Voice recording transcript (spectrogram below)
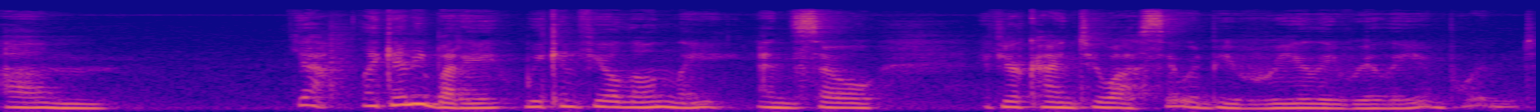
Um, yeah, like anybody, we can feel lonely. And so if you're kind to us, it would be really, really important.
